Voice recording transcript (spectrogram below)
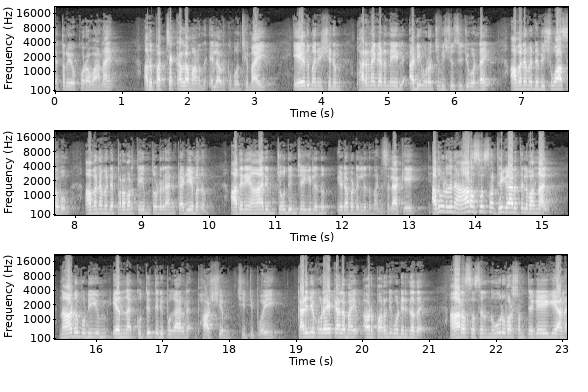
എത്രയോ കുറവാണ്. അത് പച്ചക്കള്ളമാണെന്ന് എല്ലാവർക്കും ബോധ്യമായി. ഏത് മനുഷ്യനും ഭരണഘടനയിൽ അടിയുറച്ച് വിശ്വസിച്ചുകൊണ്ട് അവനവന്റെ വിശ്വാസവും അവനവന്റെ പ്രവൃത്തിയും തുടരാൻ കഴിയുമെന്നും അതിനെ ആരും ചോദ്യം ചെയ്യില്ലെന്നും ഇടപെടില്ലെന്നും മനസ്സിലാക്കി. അതുകൊണ്ട് തന്നെ ആർ എസ് എസ് അധികാരത്തിൽ വന്നാൽ നാടുമുടിയും എന്ന കുത്തിത്തിരിപ്പുകാരുടെ ഭാഷ്യം ചീറ്റിപ്പോയി. കഴിഞ്ഞ കുറേ കാലമായി അവർ പറഞ്ഞുകൊണ്ടിരുന്നത് ആർ എസ് എസിന് നൂറ് വർഷം തികയുകയാണ്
